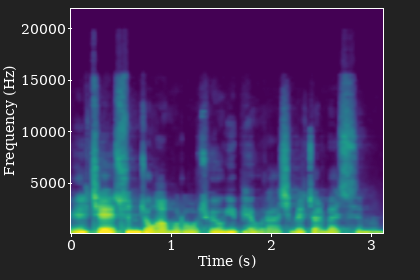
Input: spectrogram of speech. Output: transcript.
일체 순종함으로 조용히 배우라. 11절 말씀.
